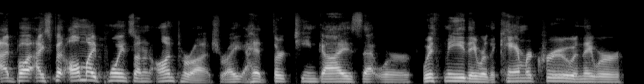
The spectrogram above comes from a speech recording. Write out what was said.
I bought. I spent all my points on an entourage. Right. I had 13 guys that were with me. They were the camera crew, and they were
